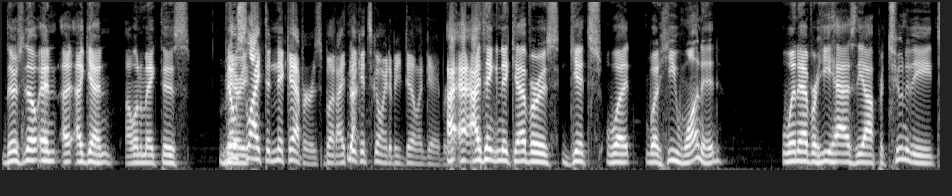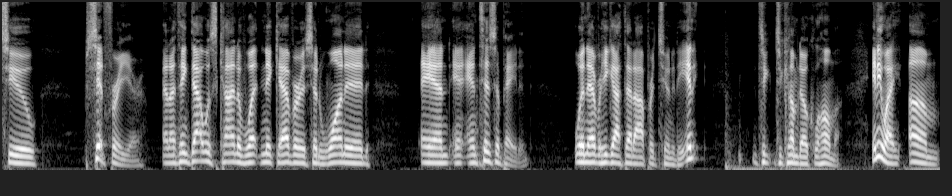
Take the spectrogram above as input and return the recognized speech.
There's no, and uh, again, I want to make this No slight to Nick Evers, but I think it's going to be Dillon Gabriel. I- I, I think Nick Evers gets what what he wanted whenever he has the opportunity to sit for a year. And I think that was kind of what Nick Evers had wanted and, and anticipated whenever he got that opportunity and to, to come to Oklahoma. Anyway, um,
